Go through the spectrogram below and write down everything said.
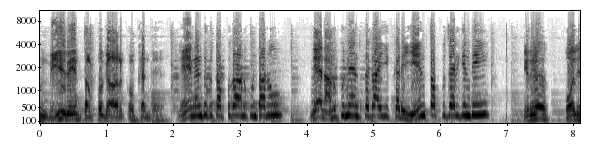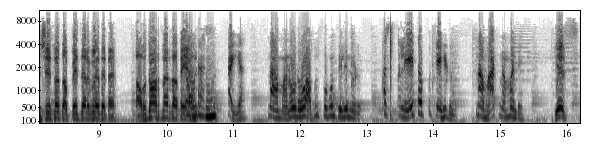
మీరేం తప్పుగా అనుకోకండి. నేనెందుకు తప్పుగా అనుకుంటాను? నేను అనుకునేంతగా ఇక్కడ ఏం తప్పు జరిగింది? ఇదిగో పోలీస్ స్టేషన్లో తప్పే జరగలేదట. అవదోడుతున్నారు తాతయ్య. అవునరా? అయ్యా నా మనవడు అపుష్పం తెలియనుడు. అసలు ఏ తప్పు చేయడు. నా మాట నమ్మండి. ఎస్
